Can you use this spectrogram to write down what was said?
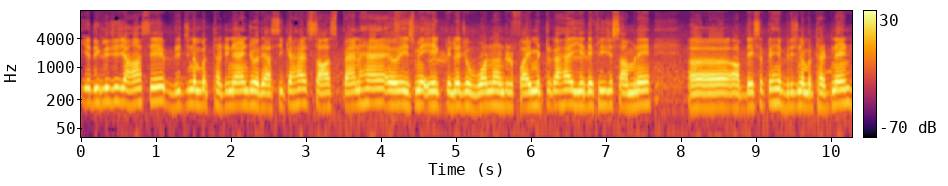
ये देख लीजिए यहाँ से ब्रिज नंबर 39 जो रियासी का है सास पैन है और इसमें एक पिलर जो 105 मीटर का है। ये देख लीजिए सामने आ, आप देख सकते हैं ब्रिज नंबर 39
